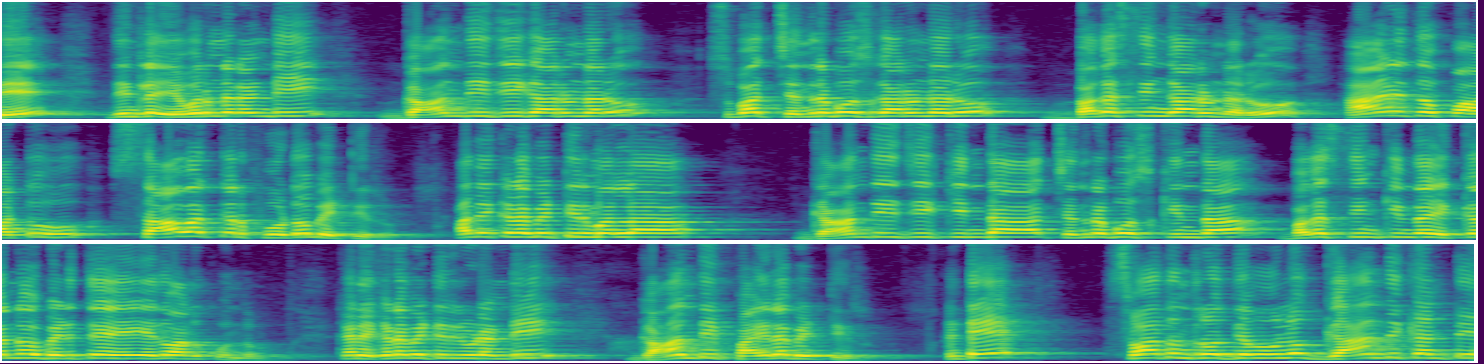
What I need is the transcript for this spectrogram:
డే దీంట్లో ఎవరున్నారండి? గాంధీజీ గారు ఉన్నారు సుభాష్ చంద్రబోస్ గారు ఉన్నారు భగత్ సింగ్ గారు ఉన్నారు ఆయనతో పాటు సావర్కర్ ఫోటో పెట్టిర్రు. అది ఎక్కడ పెట్టిర్రు మళ్ళా? గాంధీజీ కింద చంద్రబోస్ కింద భగత్ సింగ్ కింద ఎక్కడనో పెడితే ఏదో అనుకుందాం. కానీ ఎక్కడ పెట్టిరు చూడండి? గాంధీ పైన పెట్టిరు అంటే స్వాతంత్రోద్యమంలో గాంధీ కంటే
